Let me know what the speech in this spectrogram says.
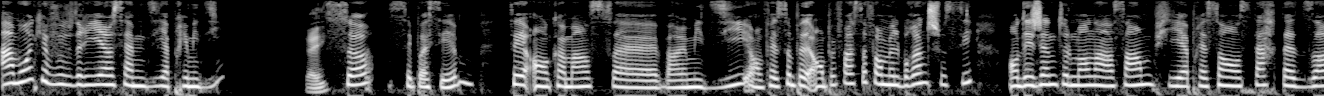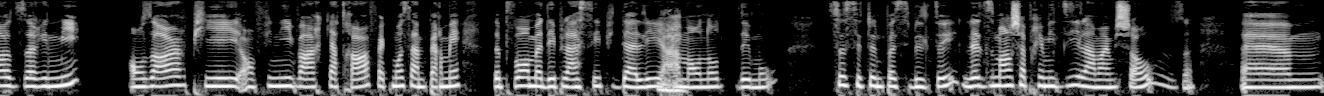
À moins que vous voudriez un samedi après-midi, OK. ça, c'est possible. Tu sais, on commence euh, vers midi. On fait ça, on peut- on peut faire ça formule brunch aussi. On déjeune tout le monde ensemble, puis après ça, on start à 10h, 10h30, 11h, puis on finit vers 4h. Fait que moi, ça me permet de pouvoir me déplacer puis d'aller Ouais. à mon autre démo. Ça, c'est une possibilité. Le dimanche après-midi, la même chose. Euh,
